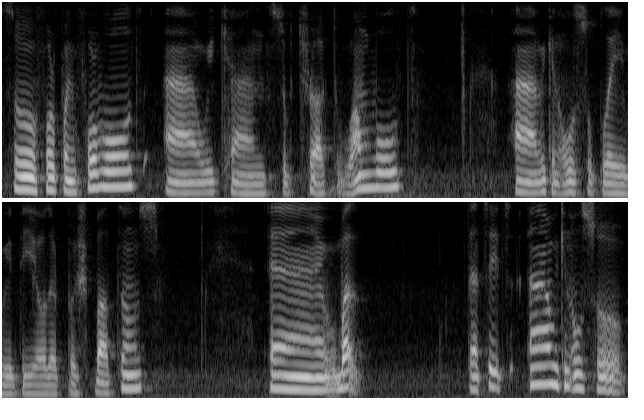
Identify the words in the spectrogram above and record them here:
So 4.4 volt and we can subtract 1 volt. And we can also play with the other push buttons. And well that's it and we can also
